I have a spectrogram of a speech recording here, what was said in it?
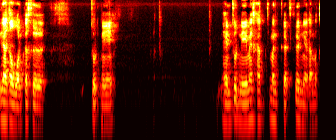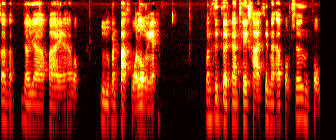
ที่น่ากังวลก็คือ จุดนี้ เห็นจุดนี้ไหมครับ ที่มันเกิดขึ้นเนี่ยแล้วมันก็แบบยาวๆไปนะครับผมอยู่ๆมันปักหัวลงอย่างเงี้ย มันคือเกิดการเทขายขึ้นนะครับ ผมซึ่งผม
